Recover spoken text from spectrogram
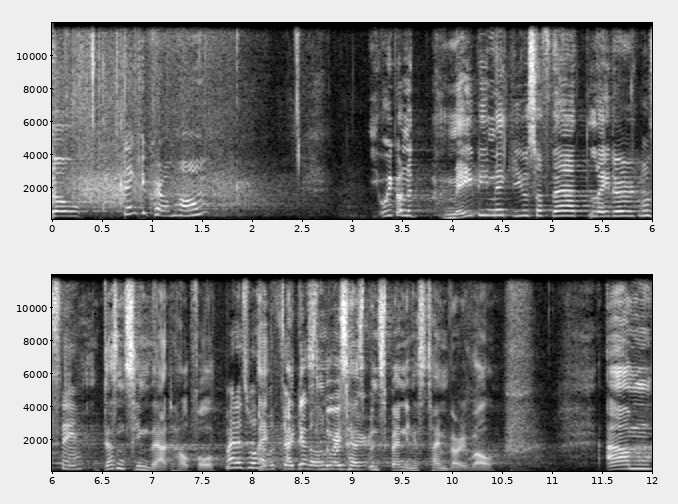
So thank you, Chrome Home. We're going to maybe make use of that later. We'll see. Doesn't seem that helpful. Might as well have I- a third I guess Lewis has been spending his time very well. Um,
